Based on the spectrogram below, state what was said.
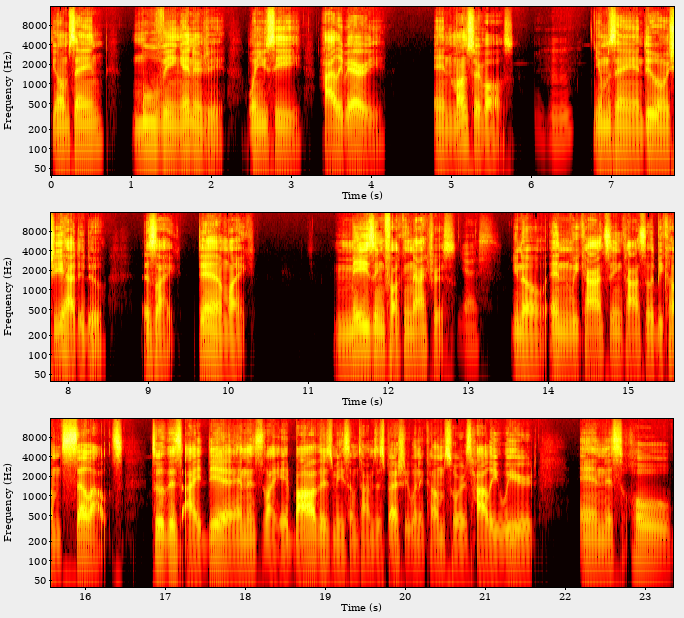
you know what i'm saying moving energy when you see Halle Berry in Monster's Ball Mm-hmm. you know what I'm saying, and doing what she had to do. It's like, damn, like amazing fucking actress, Yes. you know, and we constantly constantly become sellouts to this idea. And it's like it bothers me sometimes, especially when it comes towards Holly Weird and this whole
